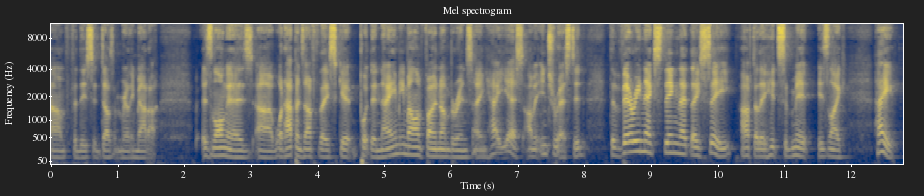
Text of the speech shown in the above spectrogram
um, for this. It doesn't really matter. As long as uh, what happens after they skip, put their name, email, and phone number in saying, hey, yes, I'm interested. The very next thing that they see after they hit submit is like, hey,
